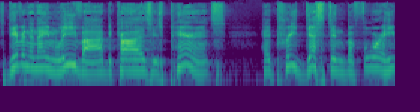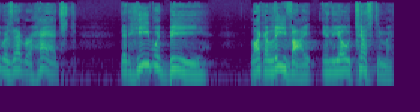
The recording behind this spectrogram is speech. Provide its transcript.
He's given the name Levi because his parents had predestined before he was ever hatched that he would be like a Levite in the Old Testament.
